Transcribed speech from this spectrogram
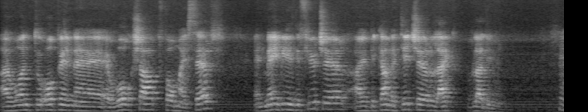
I want to open a, a workshop for myself and maybe in the future I become a teacher like Vladimir.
